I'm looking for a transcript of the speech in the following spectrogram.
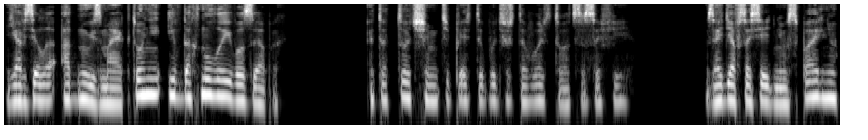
Я взяла одну из Тони и вдохнула его запах. «Это то, чем теперь ты будешь довольствоваться, София». Зайдя в соседнюю спальню,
